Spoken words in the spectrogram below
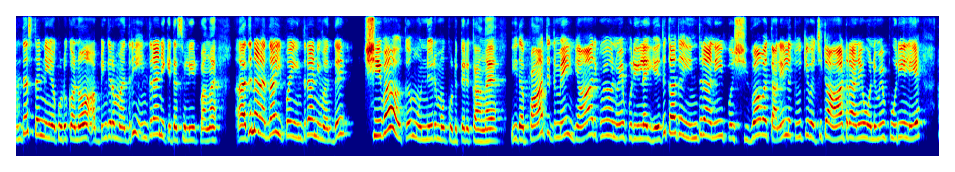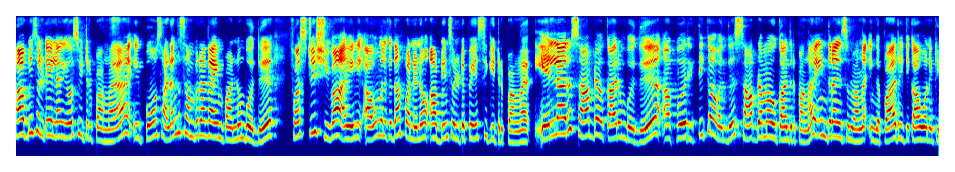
அந்தஸ்தை நீங்க கொடுக்கணும் அப்படிங்கிற மாதிரி இந்திராணி கிட்ட சொல்லியிருப்பாங்க. அதனால தான் இப்போ இந்திராணி வந்து சிவாவுக்கு முன்னுரிமை கொடுத்துருக்காங்க. இதை பார்த்ததுமே யாருக்குமே ஒன்றுமே புரியல. எதுக்காக இந்திராணி இப்போ சிவாவை தலையில் தூக்கி வச்சுட்டு ஆடுறானே ஒன்றுமே புரியலையே அப்படின்னு சொல்லிட்டு எல்லாம் யோசிச்சுட்டு இருப்பாங்க. இப்போ சடங்கு சம்பிரதாயம் பண்ணும்போது ஃபர்ஸ்ட் சிவா அயலி அவங்களுக்கு தான் பண்ணணும் அப்படின்னு சொல்லிட்டு பேசிக்கிட்டு இருப்பாங்க. எல்லாரும் சாப்பிட உட்காரும்போது அப்போ ரித்திகா வந்து சாப்பிடாம உட்காந்துருப்பாங்க இந்திராணி சொல்லுவாங்க? இங்க பாரு ரித்திகா உனக்கு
